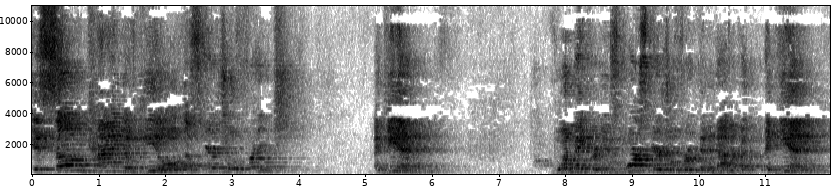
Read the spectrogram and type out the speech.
is some kind of yield of spiritual fruit. Again, one may produce more spiritual fruit than another, but again,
